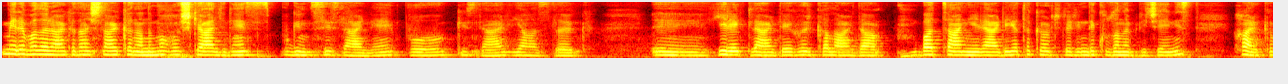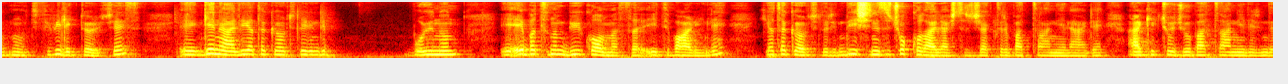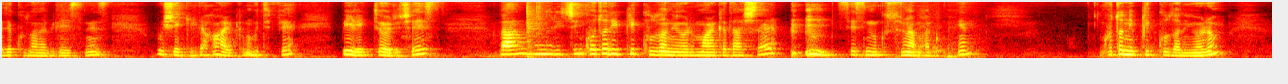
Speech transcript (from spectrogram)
Merhabalar arkadaşlar kanalıma hoş geldiniz. Bugün sizlerle bu güzel yazlık e, yeleklerde, hırkalarda, battaniyelerde, yatak örtülerinde kullanabileceğiniz harika bir motifi birlikte öreceğiz. E, genelde yatak örtülerinde boyunun e, ebatının büyük olması itibariyle yatak örtülerinde işinizi çok kolaylaştıracaktır battaniyelerde. Erkek çocuğu battaniyelerinde de kullanabilirsiniz. Bu şekilde harika motifi birlikte öreceğiz. Ben bunlar için koton iplik kullanıyorum arkadaşlar. Sesimin kusuruna bakmayın. Koton iplik kullanıyorum.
